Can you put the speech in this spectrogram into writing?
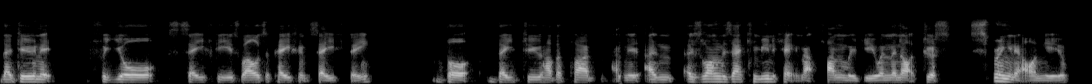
They're doing it for your safety as well as a patient safety, but they do have a plan. And, and as long as they're communicating that plan with you and they're not just springing it on you,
